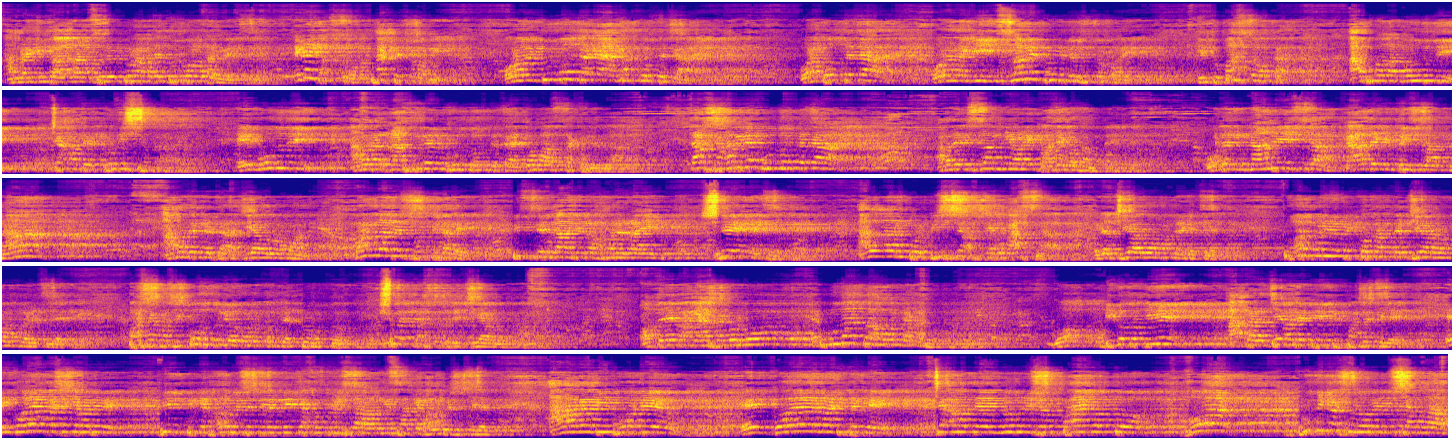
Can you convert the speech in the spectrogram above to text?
আমরা কিন্তু আল্লাহ রসুলের উপর আমাদের দুর্বলতা রয়েছে। এটাই বাস্তবতা থাকবে সবই। ওরা ওই দুর্বল জায়গায় আঘাত করতে চায়। ওরা বলতে চায়, ওরা নাকি ইসলামের প্রতিনিধিত্ব করে। কিন্তু বাস্তবতা আবু মৌদুদি জামাতের প্রতিষ্ঠাতা। এই মৌদুদি আমাদের রাসুলের ভুল ধরতে চায় তো আস্তাগফিরুল্লাহ। তার সাহাবীদের ভুল ধরতে চায়। আমাদের ইসলাম নিয়ে অনেক বাজে কথা বলে। ওদের নামে ইসলাম, কাজে কিন্তু ইসলাম না। আমাদের নেতা জিয়াউর রহমান বাংলাদেশ সংবিধানে বিসমিল্লাহির রহমানির রহিম সে এনেছে। আল্লাহর উপর বিশ্বাস এবং আস্থা, এটা জিয়াউর রহমান রেখেছেন ধর্ম নিরপেক্ষতা আমাদের জিয়াউর রহমান করেছিলেন। পাশাপাশি বহুদলীয় গণতন্ত্রের প্রবর্তক শহীদ রাষ্ট্রপতি জিয়াউর রহমান। অতএব আমি আশা করব এবং উদাত্ত আহ্বান জানাব বিগত দিনে আপনারা যেভাবে বিএনপির পাশে ছিলেন, এই গলের পাশে যেভাবে বিএনপিকে ভালোবেসেছিলেন, মির্জা ফখরুল ইসলাম আলমগীর স্যারকে ভালোবেসেছিলেন? আগামী ভোটেও এই গলের মাটি থেকে জামাতের নমিনেশন পায়গত হওয়ার ভূমিকা শুরু হবে ইনশাআল্লাহ।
